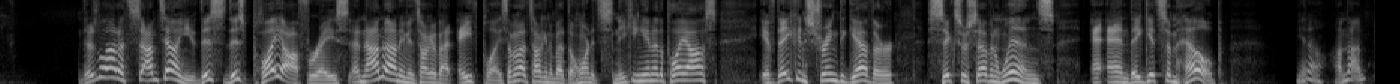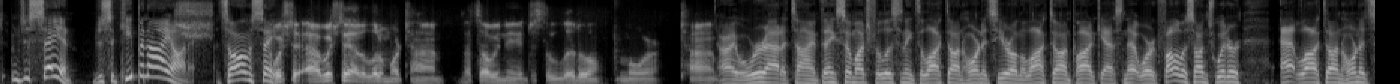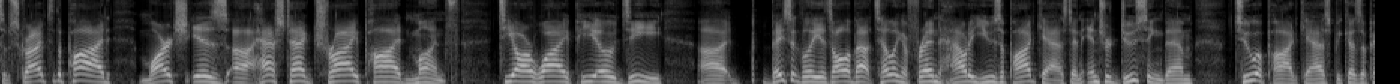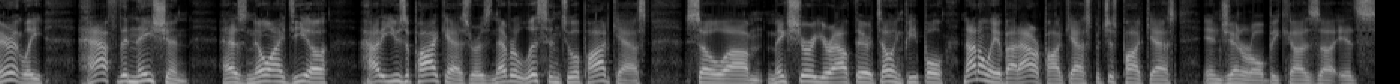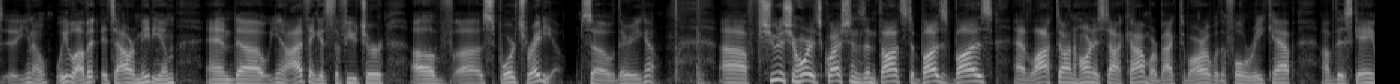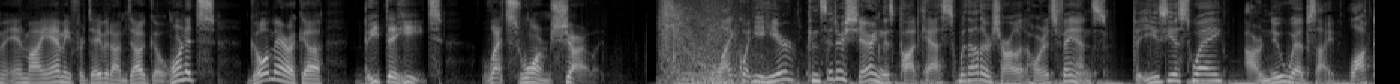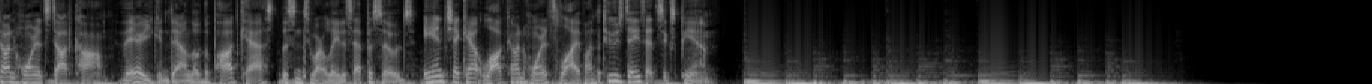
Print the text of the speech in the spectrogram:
There's a lot of I'm telling you this this playoff race, and I'm not even talking about eighth place. I'm not talking about the Hornets sneaking into the playoffs. If they can string together six or seven wins and, and they get some help, you know, I'm not. I'm just saying, just to keep an eye on it. That's all I'm I saying. wish they, I wish they had a little more time. That's all we need, just a little more All right, well, we're out of time. Thanks so much for listening to Locked On Hornets here on the Locked On Podcast Network. Follow us on Twitter at Locked On Hornets. Subscribe to the pod. March is uh, hashtag Trypod Month. T R Y P O D. Uh, basically, it's all about telling a friend how to use a podcast and introducing them to a podcast because apparently half the nation has no idea how to use a podcast or has never listened to a podcast. So um, make sure you're out there telling people not only about our podcast, but just podcast in general because uh, it's, you know, we love it. It's our medium. And, uh, you know, I think it's the future of uh, sports radio. So there you go. Uh, shoot us your Hornets questions and thoughts to buzzbuzz at lockedonhornets.com. We're back tomorrow with a full recap of this game in Miami. For David, I'm Doug. Go Hornets. Go America. Beat the Heat. Let's swarm Charlotte. Like what you hear? Consider sharing this podcast with other Charlotte Hornets fans. The easiest way? Our new website, lockedonhornets.com. There you can download the podcast, listen to our latest episodes, and check out Locked On Hornets live on Tuesdays at 6 p.m.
